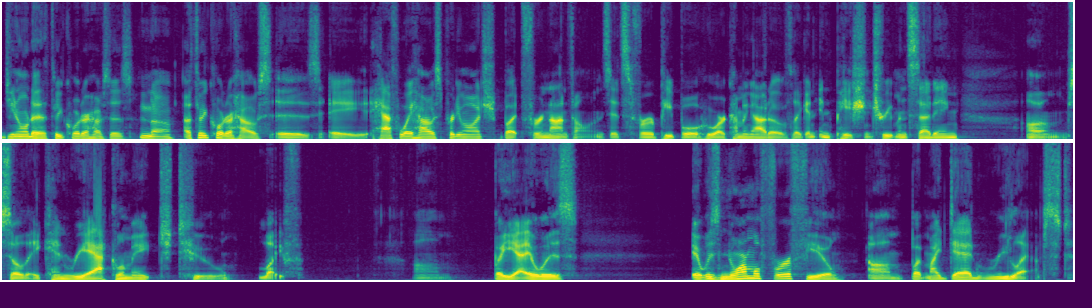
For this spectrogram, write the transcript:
do you know what a three quarter house is? No. A three quarter house is a halfway house, pretty much, but for non felons. It's for people who are coming out of like an inpatient treatment setting um, so they can reacclimate to life. Um, but yeah, it was it was normal for a few, um, but my dad relapsed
